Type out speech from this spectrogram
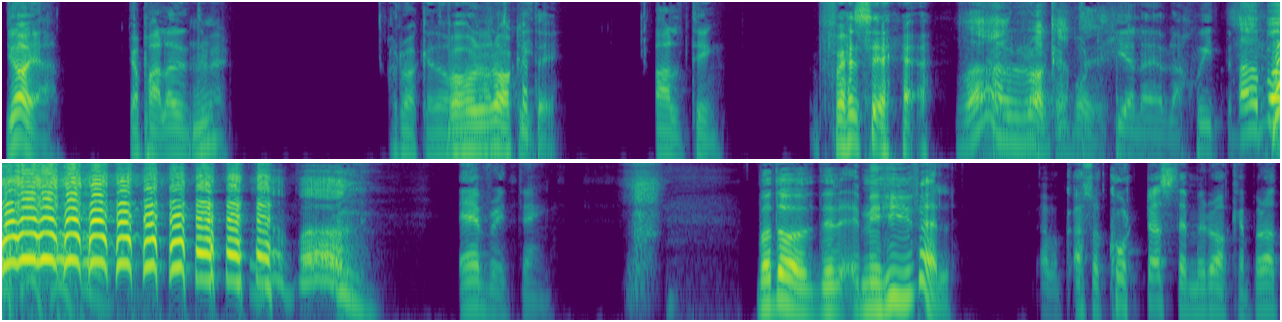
Ja, ja. Jag pallade inte Mm. mer. Rakade av Vad har du rakat skit. dig? Allting. Får jag se? vad har du rakat bort dig? hela jävla skiten. Abba! Abba! Everything. Vadå, det- med hyvel? Alltså kortaste med rakapparat.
